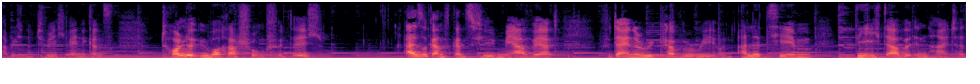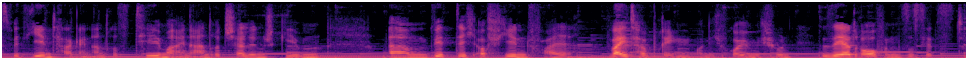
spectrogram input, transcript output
habe ich natürlich eine ganz tolle Überraschung für dich. Also ganz, ganz viel Mehrwert für deine Recovery und alle Themen, die ich da beinhalte. Es wird jeden Tag ein anderes Thema, eine andere Challenge geben, ähm, wird dich auf jeden Fall weiterbringen und ich freue mich schon sehr drauf. Und es ist jetzt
